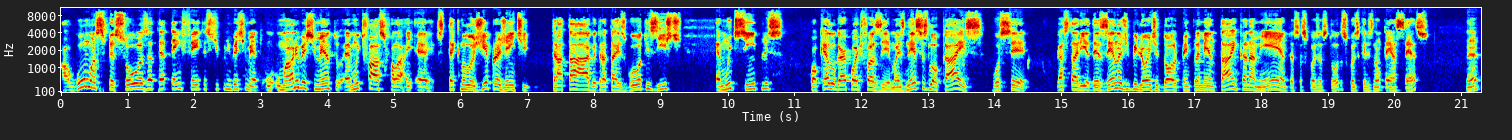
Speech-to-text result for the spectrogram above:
algumas pessoas até têm feito esse tipo de investimento. O, o maior investimento é muito fácil falar, é, tecnologia para a gente tratar água e tratar esgoto existe, é muito simples, qualquer lugar pode fazer, mas nesses locais você gastaria dezenas de bilhões de dólares para implementar encanamento, essas coisas todas, coisas que eles não têm acesso, né?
